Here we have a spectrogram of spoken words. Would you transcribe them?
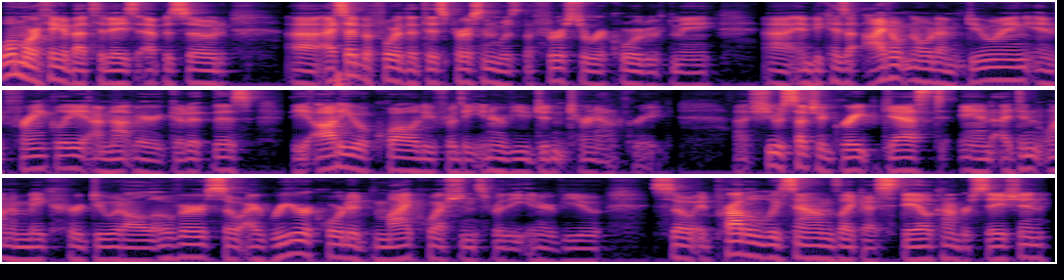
One more thing about today's episode. Uh, I said before that this person was the first to record with me, uh, and because I don't know what I'm doing, and frankly, I'm not very good at this, the audio quality for the interview didn't turn out great. Uh, she was such a great guest, and I didn't want to make her do it all over, so I re recorded my questions for the interview. So it probably sounds like a stale conversation,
